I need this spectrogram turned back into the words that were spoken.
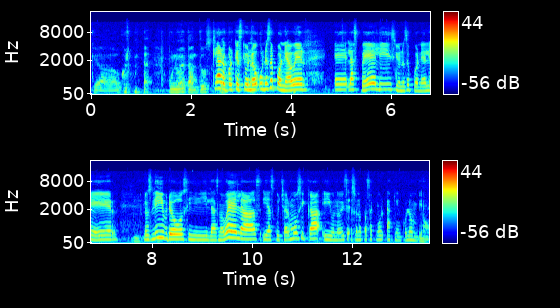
que ha dado Colombia, uno de tantos. Claro, porque es que uno, uno se pone a ver eh, las pelis y uno se pone a leer los libros y las novelas y a escuchar música y uno dice, eso no pasa aquí en Colombia. No.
